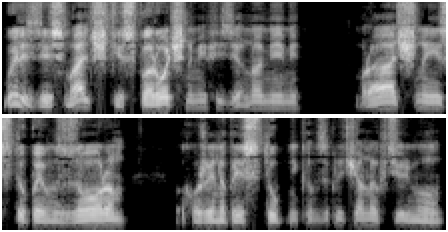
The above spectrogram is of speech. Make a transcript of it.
Были здесь мальчики с порочными физиономиями, мрачные, с тупым взором, похожие на преступников, заключенных в тюрьму.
